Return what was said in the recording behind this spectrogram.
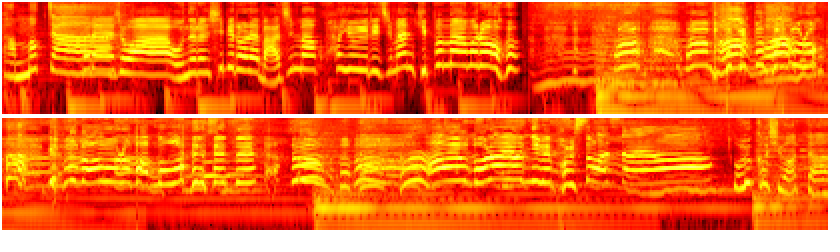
밥 먹자. 그래 좋아. 오늘은 11월의 마지막 화요일이지만 기쁜 마음으로 아, 아, 아, 기쁜 마음으로 기쁜 마음으로 밥 먹어야 되는데. 아유 뭐라요 언니 왜 벌써 왔어요? 올 것이 왔다.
